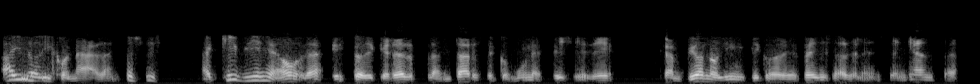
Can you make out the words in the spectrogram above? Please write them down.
Ahí no dijo nada. Entonces, aquí viene ahora esto de querer plantarse como una especie de campeón olímpico de defensa de la enseñanza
